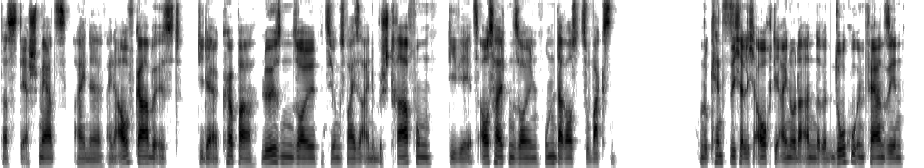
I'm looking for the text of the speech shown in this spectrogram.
dass der Schmerz eine, eine Aufgabe ist, die der Körper lösen soll, beziehungsweise eine Bestrafung, die wir jetzt aushalten sollen, um daraus zu wachsen. Und du kennst sicherlich auch die eine oder andere Doku im Fernsehen,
